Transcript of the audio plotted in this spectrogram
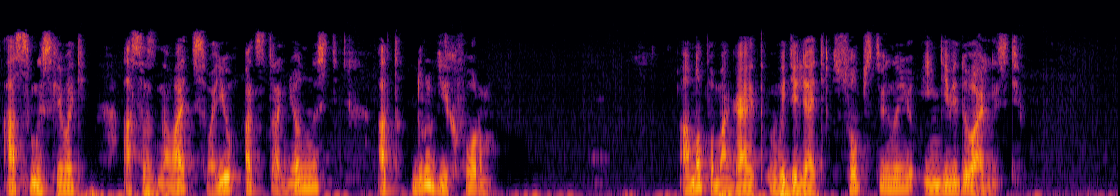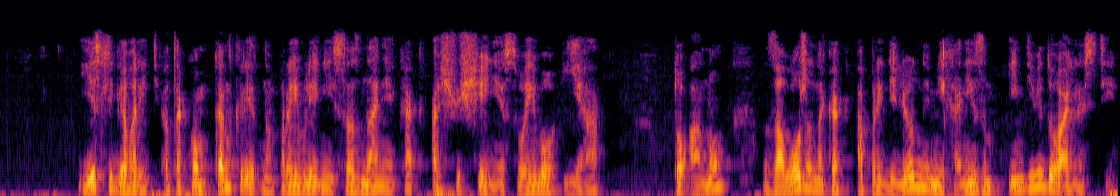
осмысливать, осознавать свою отстраненность от других форм оно помогает выделять собственную индивидуальность. Если говорить о таком конкретном проявлении сознания, как ощущение своего «я», то оно заложено как определенный механизм индивидуальности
